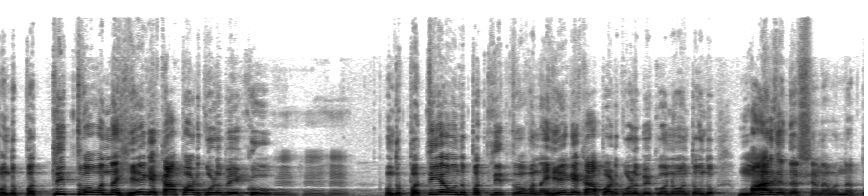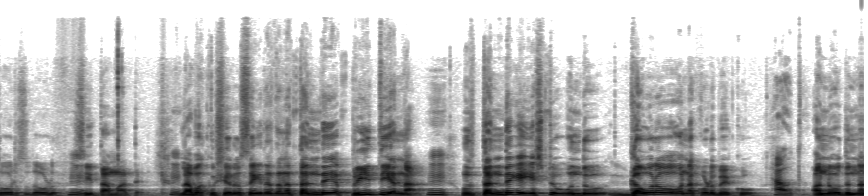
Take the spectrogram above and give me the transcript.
ಒಂದು ಪತ್ನಿತ್ವವನ್ನು ಹೇಗೆ ಕಾಪಾಡಿಕೊಳ್ಬೇಕು? ಒಂದು ಪತಿಯ ಒಂದು ಪತ್ನಿತ್ವವನ್ನು ಹೇಗೆ ಕಾಪಾಡಿಕೊಳ್ಬೇಕು ಅನ್ನುವಂಥ ಒಂದು ಮಾರ್ಗದರ್ಶನವನ್ನ ತೋರಿಸಿದವಳು ಸೀತಾಮಾತೆ. ಲವಕುಶರು ಸಹಿತ ತನ್ನ ತಂದೆಯ ಪ್ರೀತಿಯನ್ನ ಒಂದು ತಂದೆಗೆ ಎಷ್ಟು ಒಂದು ಗೌರವವನ್ನ ಕೊಡಬೇಕು ಹೌದು. ಅನ್ನೋದನ್ನ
